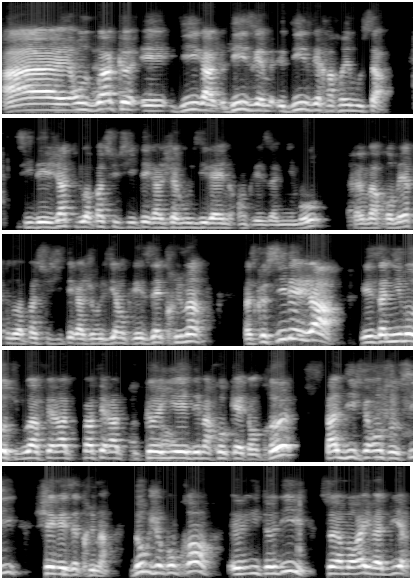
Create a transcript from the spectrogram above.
Ah, On voit que, et disent, les Moussa, si déjà tu ne dois pas susciter la jalousie entre les animaux, va qu'on ne doit pas susciter la jalousie entre les êtres humains. Parce que si déjà les animaux, tu dois faire, pas faire accueillir des marcoquettes entre eux, pas de différence aussi chez les êtres humains. Donc je comprends, euh, il te dit, ce Amora, il va te dire,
